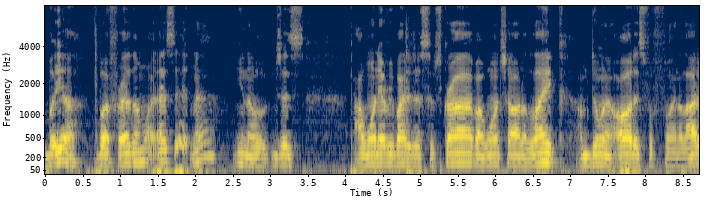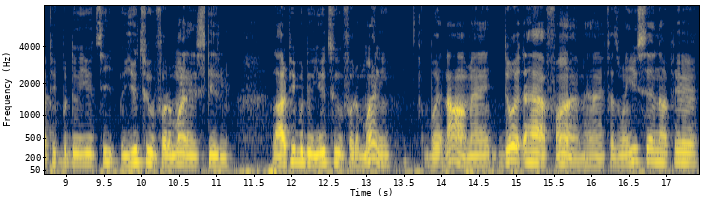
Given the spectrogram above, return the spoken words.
But yeah, but furthermore, that's it, man. You know, just I want everybody to subscribe. I want y'all to like. I'm doing all this for fun. A lot of people do YouTube YouTube for the money, excuse me. A lot of people do YouTube for the money, but nah, man, do it to have fun, man. Cause when you sitting up here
